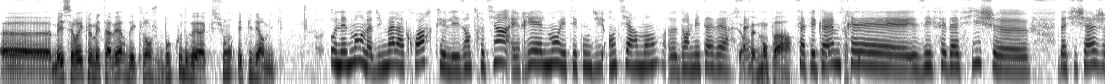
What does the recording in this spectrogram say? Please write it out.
Euh, mais c'est vrai que le métavers déclenche beaucoup de réactions épidermiques. Honnêtement, on a du mal à croire que les entretiens aient réellement été conduits entièrement euh, dans le métavers. Certainement pas. Ça fait quand même très effet d'affiche, euh, d'affichage.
